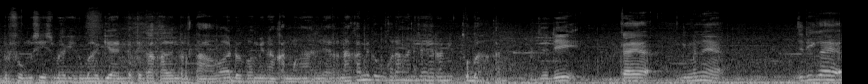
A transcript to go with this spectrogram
berfungsi sebagai kebahagiaan ketika kalian tertawa dopamin akan mengalir nah kami kekurangan cairan itu bahkan Jadi kayak gimana ya? Jadi kayak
